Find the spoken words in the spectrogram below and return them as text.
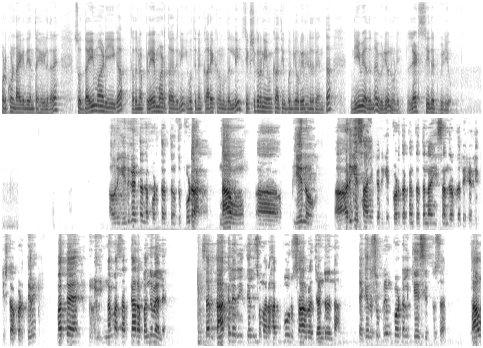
ಪಡ್ಕೊಂಡಾಗಿದೆ ಅಂತ ಹೇಳಿದ್ದಾರೆ. ಸೊ ದಯಮಾಡಿ ಈಗ ಅದನ್ನು ಪ್ಲೇ ಮಾಡ್ತಾ ಇದ್ದೀನಿ. ಇವತ್ತಿನ ಕಾರ್ಯಕ್ರಮದಲ್ಲಿ ಶಿಕ್ಷಕರ ನೇಮಕಾತಿ ಬಗ್ಗೆ ಅವ್ರು ಏನು ಹೇಳಿದ್ದಾರೆ ಅಂತ ನೀವೇ ಅದನ್ನು ವಿಡಿಯೋ ನೋಡಿ. ಲೆಟ್ಸ್ ಸಿ ದಟ್ ವಿಡಿಯೋ ಅವರಿಗೆ ಇಡುಗಂಟನ್ನ ಕೊಡ್ತಕ್ಕಂಥದ್ದು ಕೂಡ ನಾವು ಏನು ಅಡಿಗೆ ಸಹಾಯಕರಿಗೆ ಕೊಡ್ತಕ್ಕಂಥದ್ದನ್ನ ಈ ಸಂದರ್ಭದಲ್ಲಿ ಹೇಳಲಿಕ್ಕೆ ಇಷ್ಟಪಡ್ತೀವಿ. ಮತ್ತೆ, ನಮ್ಮ ಸರ್ಕಾರ ಬಂದ ಮೇಲೆ ಸರ್, ದಾಖಲೆ ರೀತಿಯಲ್ಲಿ ಸುಮಾರು ಹದಿಮೂರು ಸಾವಿರ ಜನರನ್ನ, ಯಾಕೆಂದ್ರೆ ಸುಪ್ರೀಂ ಕೋರ್ಟ್ ಅಲ್ಲಿ ಕೇಸ್ ಇತ್ತು ಸರ್. ತಾವು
